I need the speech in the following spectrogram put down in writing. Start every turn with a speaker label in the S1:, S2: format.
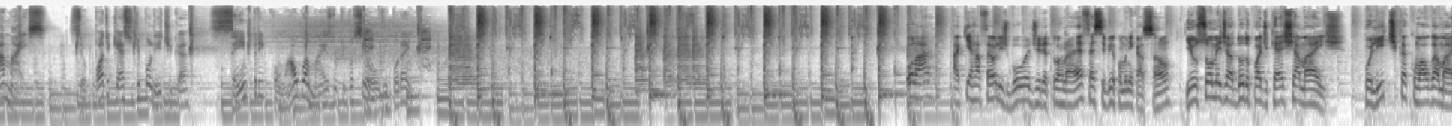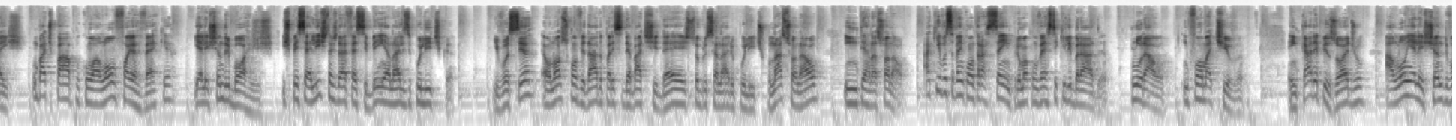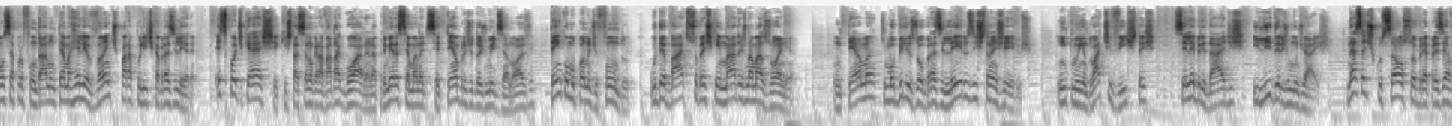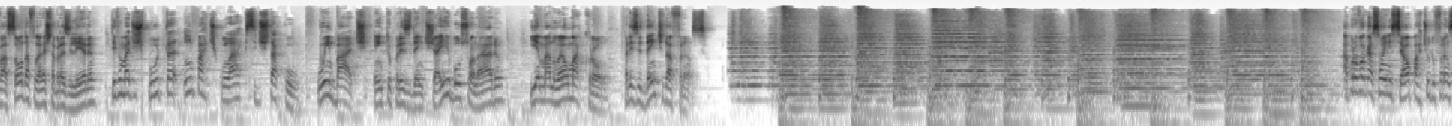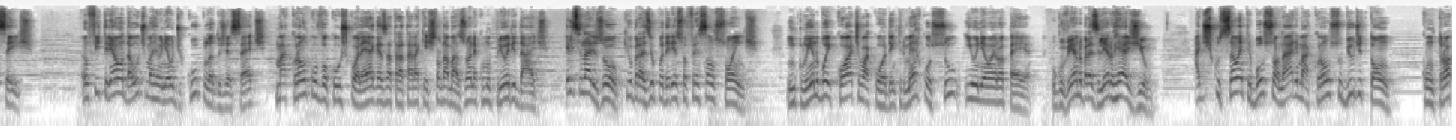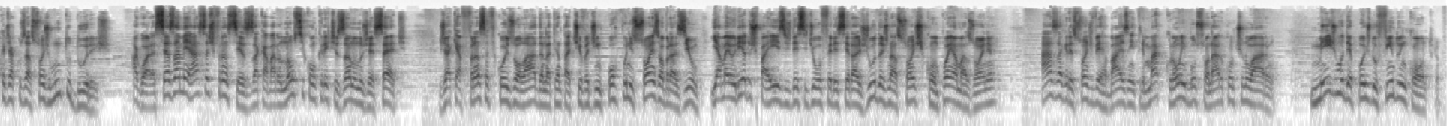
S1: A Mais, seu podcast de política, sempre com algo a mais do que você ouve por aí.
S2: Olá, aqui é Rafael Lisboa, diretor na FSB Comunicação, e eu sou o mediador do podcast A Mais, Política com Algo a Mais. Um bate-papo com Alon Feuerwerker e Alexandre Borges, especialistas da FSB em análise política. E você é o nosso convidado para esse debate de ideias sobre o cenário político nacional e internacional. Aqui você vai encontrar sempre uma conversa equilibrada, plural, informativa. Em cada episódio, Alon e Alexandre vão se aprofundar num tema relevante para a política brasileira. Esse podcast, que está sendo gravado agora, na primeira semana de setembro de 2019, tem como pano de fundo o debate sobre as queimadas na Amazônia, um tema que mobilizou brasileiros e estrangeiros, incluindo ativistas, celebridades e líderes mundiais. Nessa discussão sobre a preservação da floresta brasileira, teve uma disputa em particular que se destacou: o embate entre o presidente Jair Bolsonaro e Emmanuel Macron, presidente da França. A provocação inicial partiu do francês. Anfitrião da última reunião de cúpula do G7, Macron convocou os colegas a tratar a questão da Amazônia como prioridade. Ele sinalizou que o Brasil poderia sofrer sanções, incluindo boicote ao acordo entre Mercosul e União Europeia. O governo brasileiro reagiu. A discussão entre Bolsonaro e Macron subiu de tom, com troca de acusações muito duras. Agora, se as ameaças francesas acabaram não se concretizando no G7, já que a França ficou isolada na tentativa de impor punições ao Brasil e a maioria dos países decidiu oferecer ajuda às nações que compõem a Amazônia, as agressões verbais entre Macron e Bolsonaro continuaram, mesmo depois do fim do encontro.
